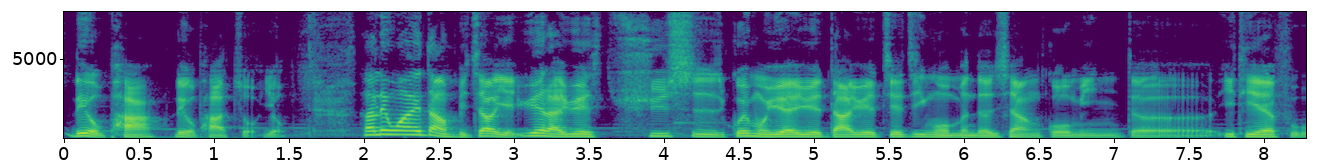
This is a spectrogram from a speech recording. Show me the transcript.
六趴六趴左右。那另外一档比较也越来越趋势，规模越来越大，越接近我们的像国民的 ETF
